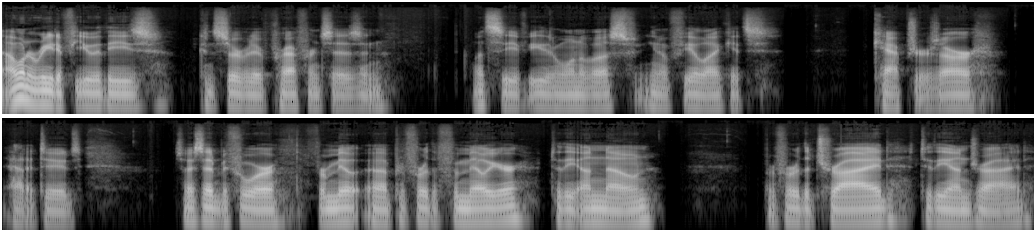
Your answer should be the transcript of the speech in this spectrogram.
I want to read a few of these conservative preferences, and let's see if either one of us, you know, feel like it's captures our attitudes. So I said before, uh, prefer the familiar to the unknown, prefer the tried to the untried,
